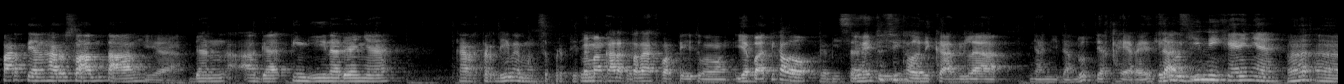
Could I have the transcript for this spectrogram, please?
part yang harus lantang Iya. dan agak tinggi nadanya karakter dia memang seperti itu. memang karakternya seperti itu memang ya berarti kalau Gak bisa ya itu sih. kalau nikah Ardila nyanyi dangdut ya kayak Reza kayak sih. begini kayaknya. Heeh,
